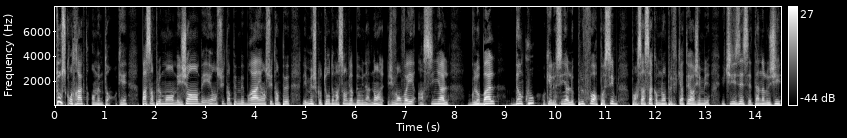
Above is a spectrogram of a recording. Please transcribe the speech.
tout se contracte en même temps, ok? Pas simplement mes jambes et ensuite un peu mes bras et ensuite un peu les muscles autour de ma sangle abdominale. Non, je vais envoyer un signal global d'un coup, ok, le signal le plus fort possible. Pensez à ça comme l'amplificateur. J'ai utilisé cette analogie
